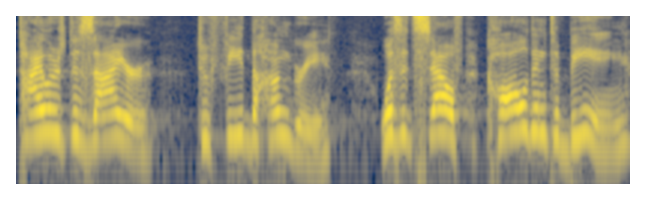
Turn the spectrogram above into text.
Tyler's desire to feed the hungry was itself called into being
